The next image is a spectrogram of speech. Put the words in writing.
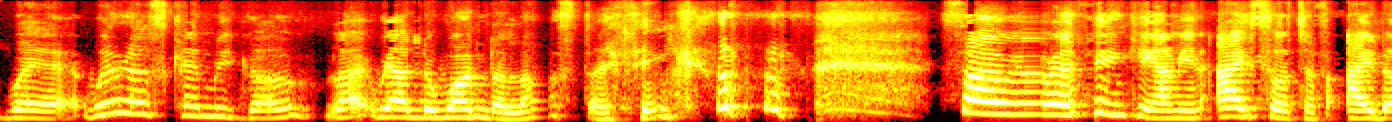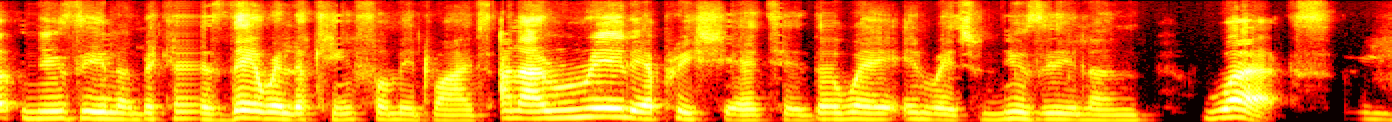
where where else can we go? Like we had the wanderlust, I think. so we were thinking, I mean, I sort of eyed up New Zealand because they were looking for midwives. And I really appreciated the way in which New Zealand works. Mm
